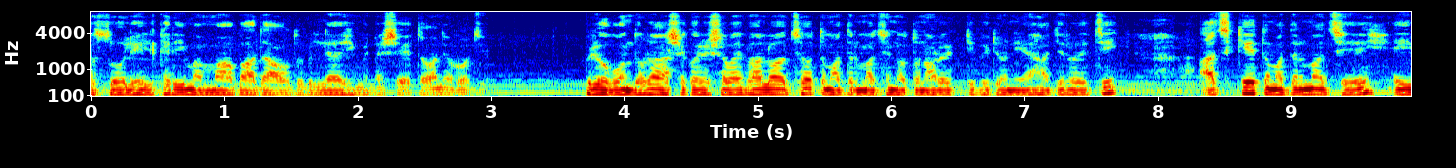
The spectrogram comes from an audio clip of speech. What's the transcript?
রাসূলিল কারীম, আম্মা বাদ, আউযু বিল্লাহি মিনাশ শাইতানির রাজিম। প্রিয় বন্ধুরা, আশা করি সবাই ভালো আছো। তোমাদের মাঝে নতুন আরও একটি ভিডিও নিয়ে হাজির হয়েছি। আজকে তোমাদের মাঝে এই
